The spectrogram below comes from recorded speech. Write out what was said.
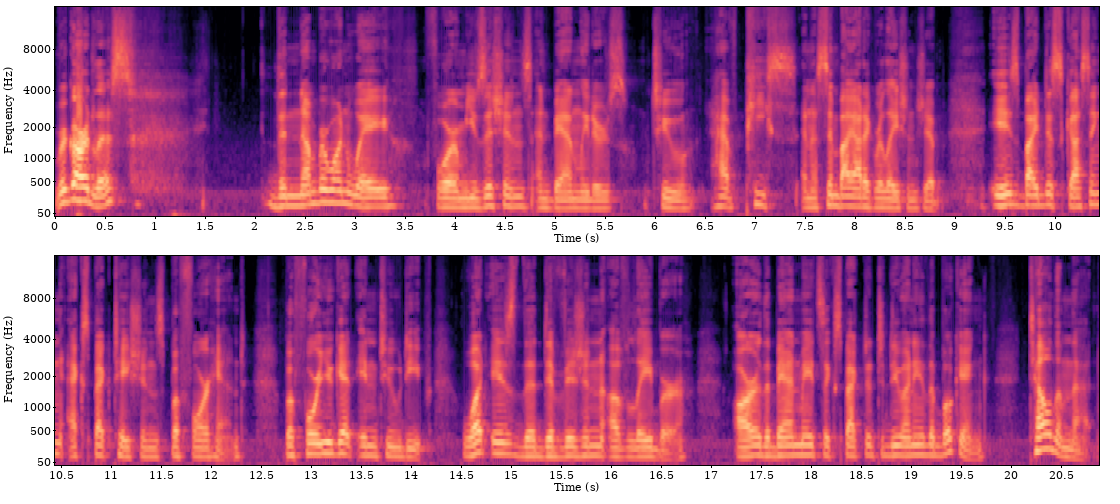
Regardless, the number one way for musicians and band leaders to have peace and a symbiotic relationship is by discussing expectations beforehand, before you get in too deep. What is the division of labor? Are the bandmates expected to do any of the booking? Tell them that.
